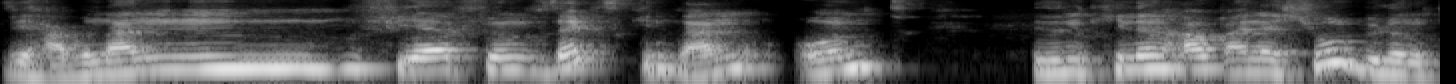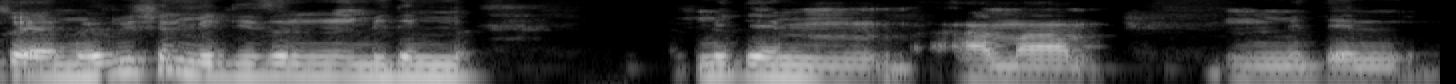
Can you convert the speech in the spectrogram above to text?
sie haben dann vier, fünf, sechs Kindern und diesen Kindern auch eine Schulbildung zu ermöglichen mit diesen, mit dem, mit dem, ähm, mit den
